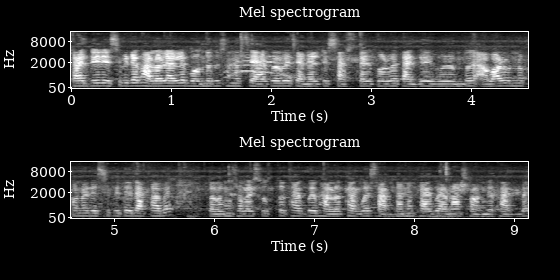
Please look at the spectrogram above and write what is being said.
তার যে রেসিপিটা ভালো লাগলে বন্ধুদের সঙ্গে শেয়ার করবে, চ্যানেলটি সাবস্ক্রাইব করবে। তার যে পর্যন্ত আবার অন্য কোনো রেসিপিতে দেখাবে তখন সবাই সুস্থ থাকবে, ভালো থাকবে, সাবধানে থাকবে, আমার সঙ্গে থাকবে।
